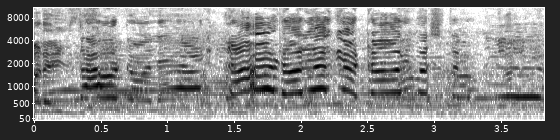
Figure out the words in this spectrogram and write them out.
आ रही tower डोले tower डोले क्या? टावर मस्त।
